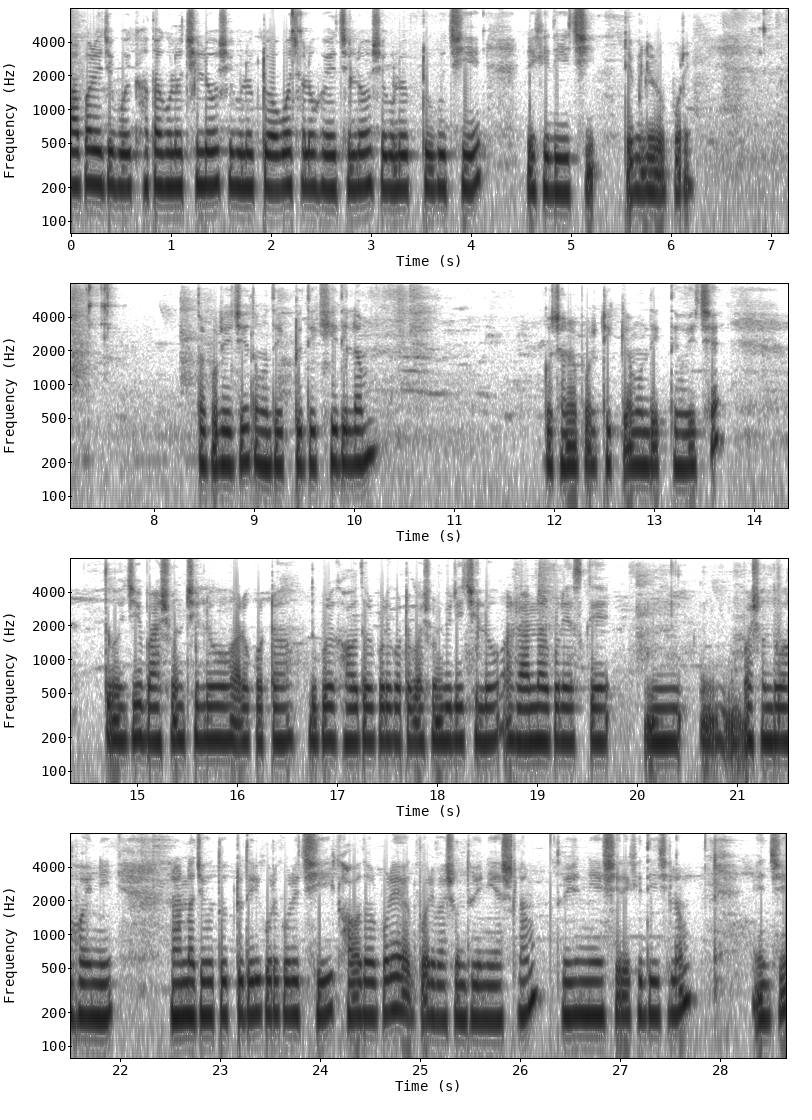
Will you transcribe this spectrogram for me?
পাপার এই যে বই খাতাগুলো ছিল, সেগুলো একটু অগোছালো হয়েছিল, সেগুলো একটু গুছিয়ে রেখে দিয়েছি টেবিলের ওপরে। তারপরে যে তোমাদের একটু দেখিয়ে দিলাম, গোছানোর পরে ঠিক কেমন দেখতে হয়েছে। তো ওই যে বাসন ছিল আরও কটা, দুপুরে খাওয়া দাওয়ার পরে কটা বাসন বেরিয়েছিল, আর রান্নার পরে আজকে বাসন ধোয়া হয়নি। রান্না যেহেতু একটু দেরি করে করেছি, খাওয়া দাওয়ার পরে একবারে বাসন ধুয়ে নিয়ে আসলাম। ধুয়ে নিয়ে এসে রেখে দিয়েছিলাম। এই যে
